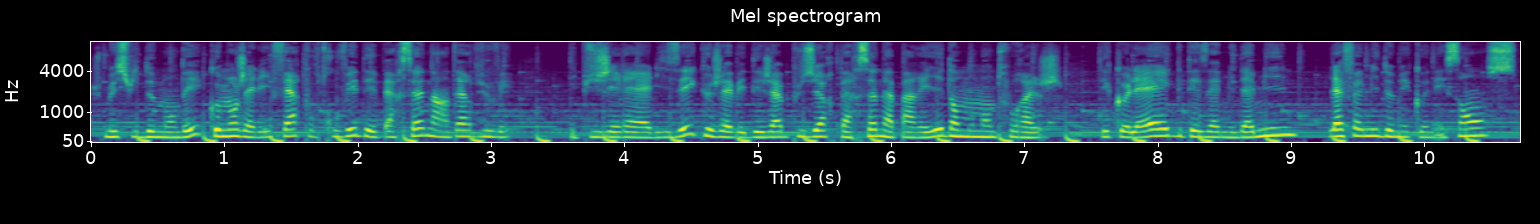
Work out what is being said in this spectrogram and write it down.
Je me suis demandé comment j'allais faire pour trouver des personnes à interviewer. Et puis j'ai réalisé que j'avais déjà plusieurs personnes appareillées dans mon entourage. Des collègues, des amis d'amis, la famille de mes connaissances,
